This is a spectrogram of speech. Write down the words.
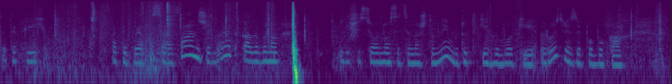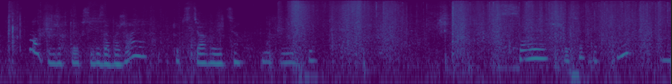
це такий, така типу як сарафан, жилетка, але воно більше всього носиться на штани, бо тут такі глибокі розрізи по боках. Ну, тут вже хто як собі забажає. Тут стягується на плечі. Це що це таке? Ну,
